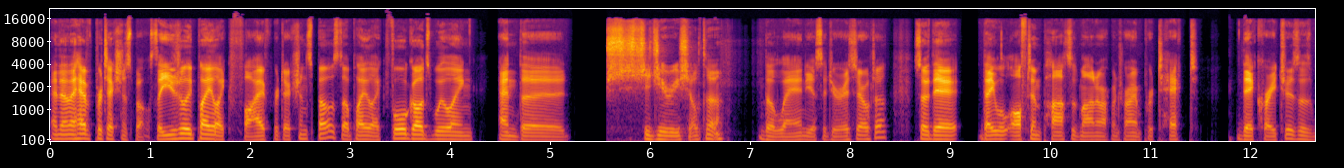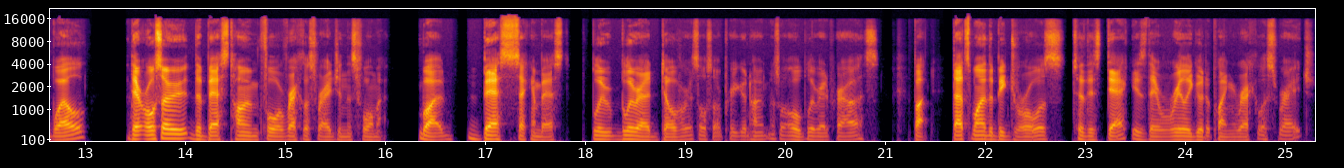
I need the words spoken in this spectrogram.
And then they have protection spells. They usually play like five protection spells. They'll play like four Gods Willing and the Sejiri Shelter. The land, yes, Sejiri Shelter. So they they will often pass with mana up and try and protect their creatures as well. They're also the best home for Reckless Rage in this format. Well, best, second best. Blue Blue Red Delver is also a pretty good home as well, or Blue Red Prowess. But that's one of the big draws to this deck is they're really good at playing Reckless Rage.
